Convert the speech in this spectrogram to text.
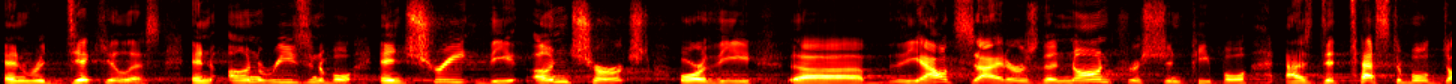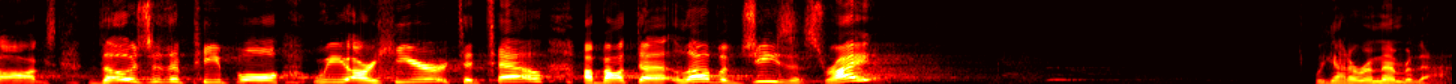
and ridiculous and unreasonable and treat the unchurched or the, uh, the outsiders, the non Christian people, as detestable dogs. Those are the people we are here to tell about the love of Jesus, right? We got to remember that.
